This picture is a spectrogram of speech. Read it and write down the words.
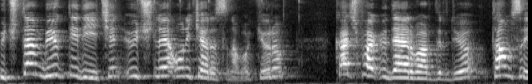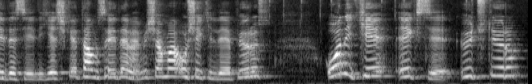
3'ten büyük dediği için 3 ile 12 arasına bakıyorum. Kaç farklı değer vardır diyor. Tam sayı deseydi keşke. Tam sayı dememiş ama o şekilde yapıyoruz. 12 eksi 3 diyorum.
